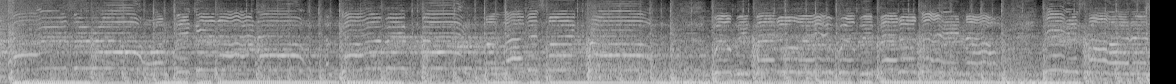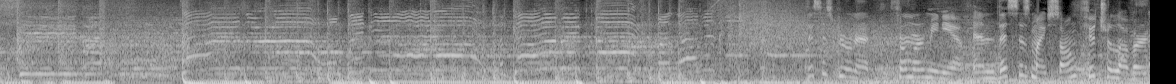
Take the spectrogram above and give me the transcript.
This is Brunette from Armenia, and this is my song, Future Lover.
